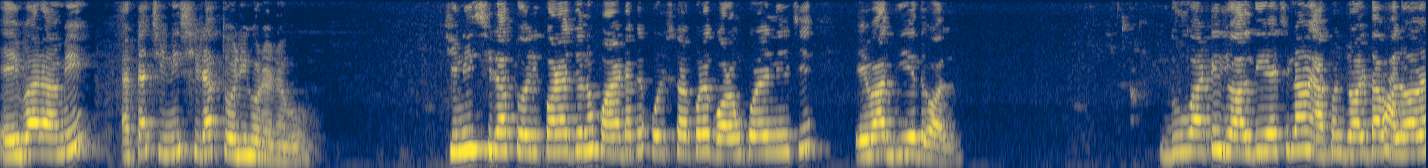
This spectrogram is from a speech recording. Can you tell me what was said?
এইবার আমি একটা চিনি সিরাপ তৈরি করে নেব। চিনি সিরাপ তৈরি করার জন্য কড়াইটাকে পরিষ্কার করে গরম করে নিয়েছি। এবার দিয়ে জল। দু বাটি জল দিয়েছিলাম, এখন জলটা ভালোভাবে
